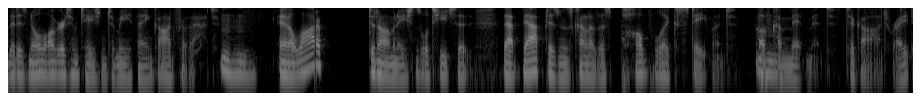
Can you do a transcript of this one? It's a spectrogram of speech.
that is no longer a temptation to me. Thank god for that. Mm-hmm. And a lot of denominations will teach that that baptism is kind of this public statement of mm-hmm. commitment to god right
